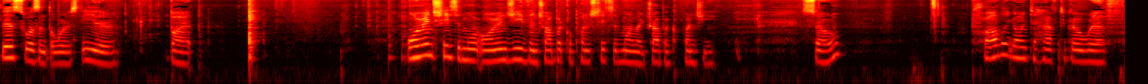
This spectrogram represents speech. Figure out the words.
This wasn't the worst either, but Orange tasted more orangey than Tropical Punch tasted more like Tropical Punchy. So, probably going to have to go with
